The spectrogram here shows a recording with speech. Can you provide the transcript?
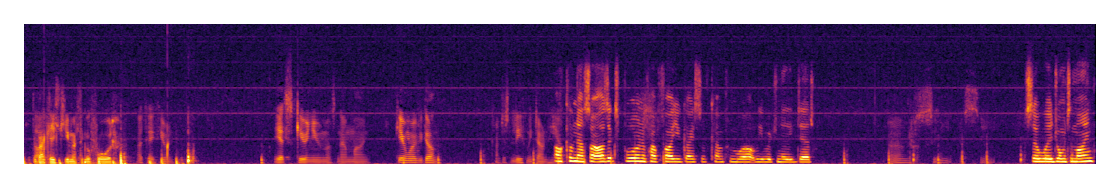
In die. that case, Kieran has to go forward. Okay, Kieran. Yes, Kieran, you must now mine. Kieran, where have you gone? Can't just leave me down here. I'll come now. So I was exploring of how far you guys have come from where we originally did. Um, see, see. So where do you want me to mine?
